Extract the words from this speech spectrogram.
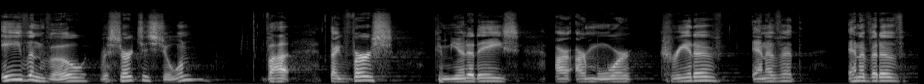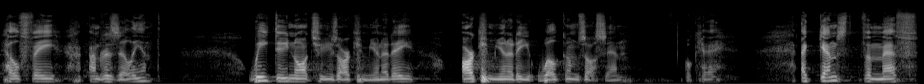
Even though research has shown that diverse communities are, are more creative, innovative, innovative, healthy, and resilient. We do not choose our community, our community welcomes us in. Okay? Against the myth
